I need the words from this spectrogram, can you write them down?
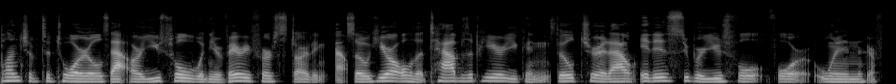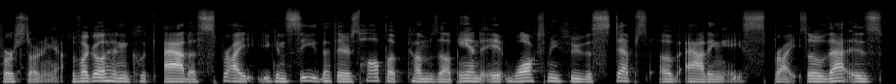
bunch of tutorials that are useful when you're very first starting out. So here are all the tabs up here. You can filter it out. It is super useful for when you're first starting out. So if I go ahead and click add a sprite, you can see that there's pop-up comes up and it walks me through the steps of adding a sprite. So that is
